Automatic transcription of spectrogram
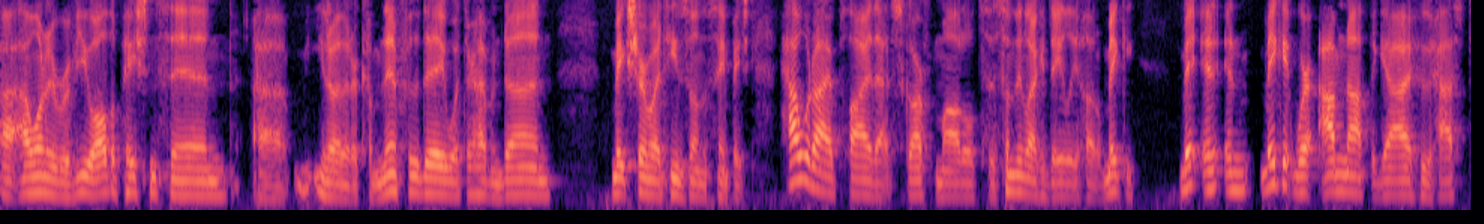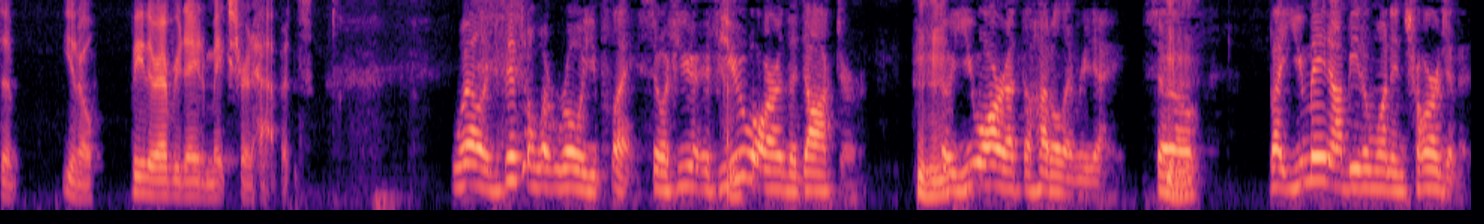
I wanted to review all the patients in, uh, you know, that are coming in for the day, what they're having done, make sure my team's on the same page. How would I apply that scarf model to something like a daily huddle, making and, and make it where I'm not the guy who has to, you know, be there every day to make sure it happens? Well, it depends on what role you play. So if you if you are the doctor, mm-hmm. so you are at the huddle every day. So, mm-hmm. but you may not be the one in charge of it.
